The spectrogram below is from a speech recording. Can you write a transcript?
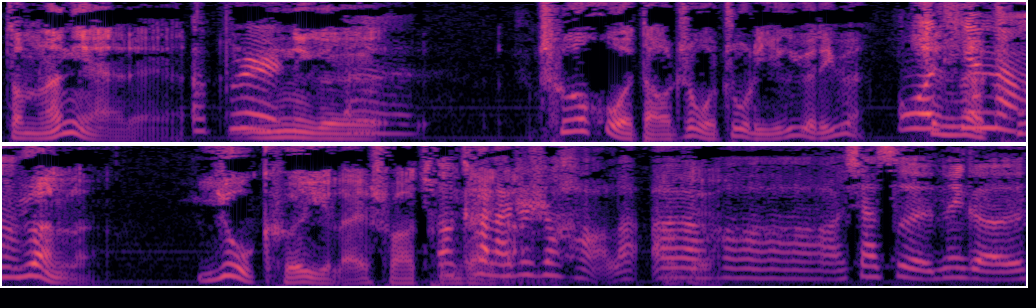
怎么了你这个？呃，不是那个呃车祸导致我住了一个月的院，我天哪出院了，又可以来刷哦，存在感。看来这是好了啊！OK 好好好好，下次那个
